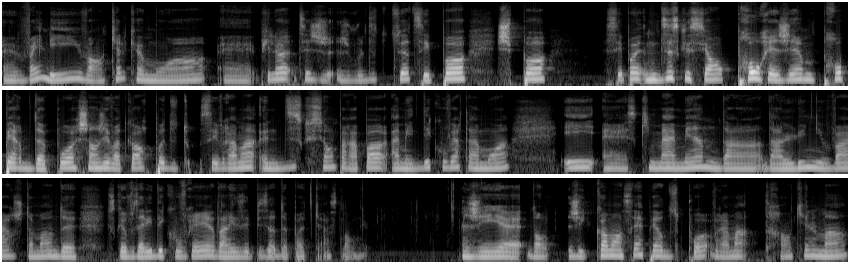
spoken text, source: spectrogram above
20 euh, livres en quelques mois. Euh, puis là, je, vous le dis tout de suite, c'est pas, je suis pas c'est pas une discussion pro-régime, pro-perte de poids, changer votre corps, pas du tout. C'est vraiment une discussion par rapport à mes découvertes à moi et euh, ce qui m'amène dans, l'univers justement de ce que vous allez découvrir dans les épisodes de podcast. Donc, j'ai euh, donc j'ai commencé à perdre du poids vraiment tranquillement.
